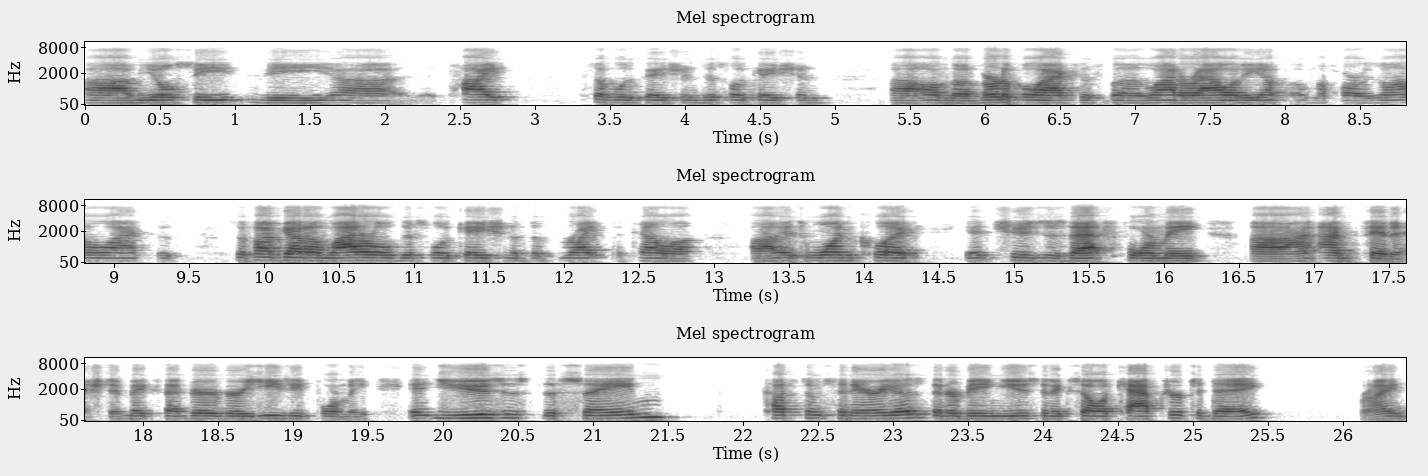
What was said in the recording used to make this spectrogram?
Um, you'll see the uh, type, subluxation, dislocation uh, on the vertical axis, the laterality up on the horizontal axis, so if I've got a lateral dislocation of the right patella, uh, it's one click. It chooses that for me. Uh, I'm finished. It makes that very, very easy for me. It uses the same custom scenarios that are being used in AccelaCAPTURE today, right?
